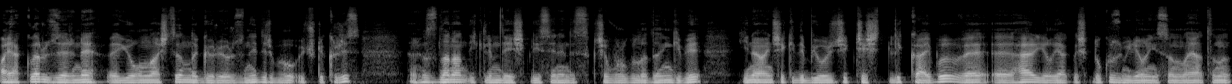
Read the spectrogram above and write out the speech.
ayaklar üzerine yoğunlaştığını da görüyoruz. Nedir bu üçlü kriz? Yani hızlanan iklim değişikliği senin de sıkça vurguladığın gibi yine aynı şekilde biyolojik çeşitlilik kaybı ve e, her yıl yaklaşık 9 milyon insanın hayatını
